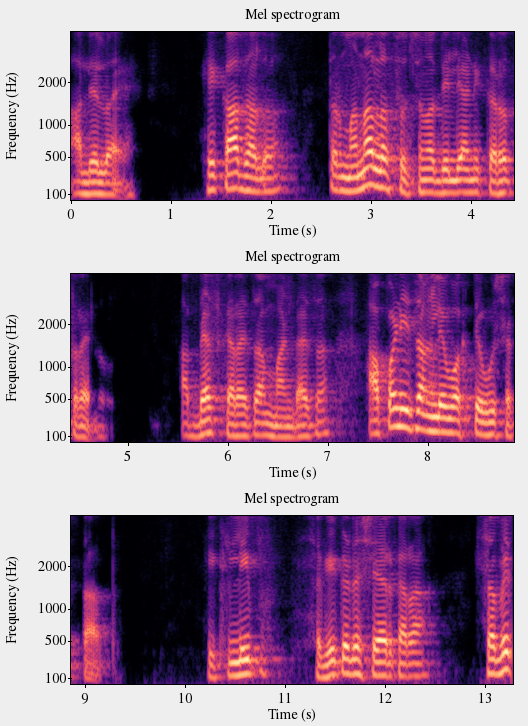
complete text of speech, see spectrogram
आलेलो आहे. हे का झालं? तर मनाला सूचना दिली आणि करत राहिलो. अभ्यास करायचा मांडायचा. आपणही चांगले वक्ते होऊ शकतात. ही क्लिप सगळीकडे शेअर करा. सभेत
